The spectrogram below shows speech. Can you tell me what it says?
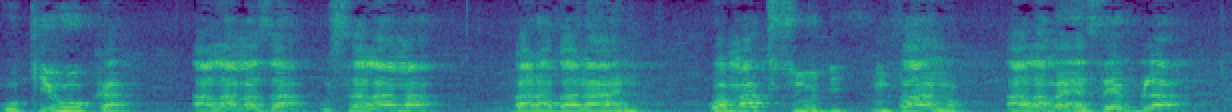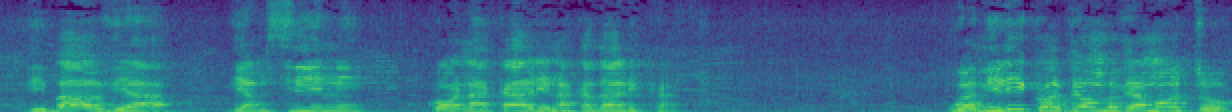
kukiuka alama za usalama barabarani kwa maksudi mfano alama ya zebra, vibao vya vya msini, kona kali na kadhalika. Wamiliki wa vyombo vya moto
